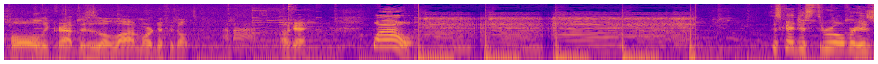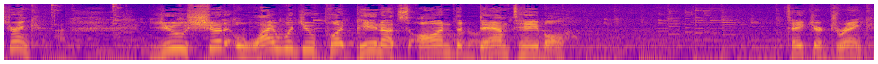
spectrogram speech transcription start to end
Holy crap, this is a lot more difficult. Okay. Wow! This guy just threw over his drink. You should. Why would you put peanuts on the damn table? Take your drink.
